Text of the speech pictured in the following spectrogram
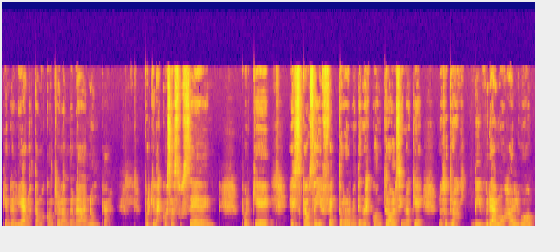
que en realidad no estamos controlando nada nunca, porque las cosas suceden, porque es causa y efecto realmente, no es control, sino que nosotros vibramos algo,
